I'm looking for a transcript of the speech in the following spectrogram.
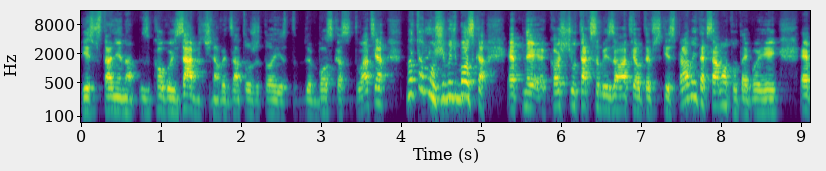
jest w stanie kogoś zabić nawet za to, że to jest boska sytuacja, no to musi być boska. E, e, Kościół tak sobie załatwiał te wszystkie sprawy i tak samo tutaj powiedzieli, e,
